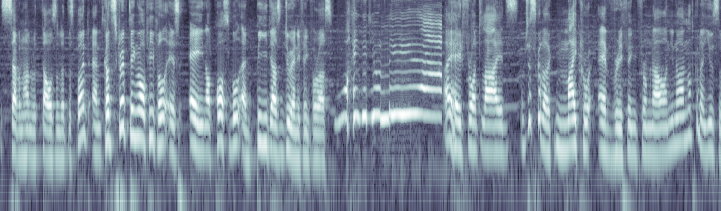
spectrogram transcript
700,000 at this point, and conscripting more people is A, not possible, and B, doesn't do anything for us. Why did you leave? I hate front lines. I'm just gonna micro everything from now on. You know, I'm not gonna use the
